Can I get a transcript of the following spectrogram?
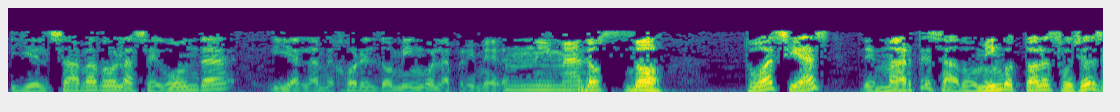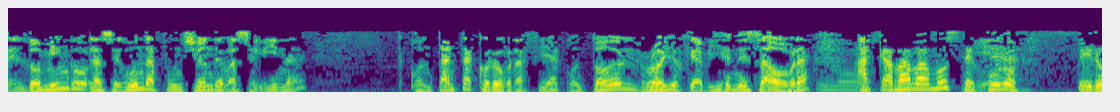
y el sábado la segunda y a lo mejor el domingo la primera. Ni más. No, no. Tú hacías de martes a domingo todas las funciones. El domingo la segunda función de Vaselina, con tanta coreografía, con todo el rollo que había en esa obra, No, acabábamos, te yeah. juro, pero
